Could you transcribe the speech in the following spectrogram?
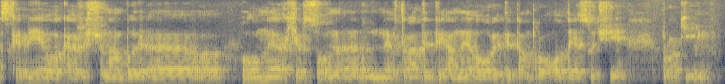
Скабєєва каже, що нам би е, головне Херсон е, не втратити, а не говорити там про Одесу чи про Київ.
